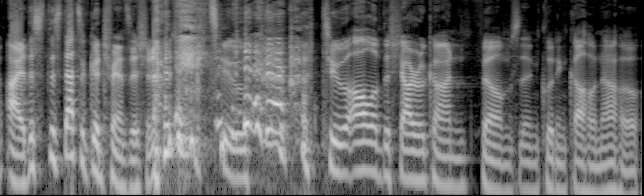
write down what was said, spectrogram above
All right, this this that's a good transition, I think, to to all of the Shah Rukh Khan films, including Kal Ho Naa Ho,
